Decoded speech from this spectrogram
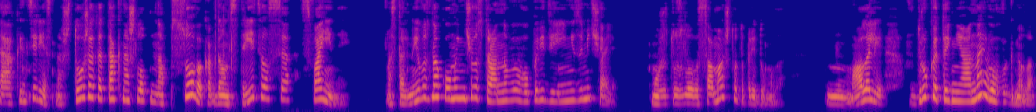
Так, интересно, что же это так нашло на Псова, когда он встретился с Фаиной? Остальные его знакомые ничего странного в его поведении не замечали. Может, Узлова сама что-то придумала? Ну, мало ли, вдруг это не она его выгнала,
